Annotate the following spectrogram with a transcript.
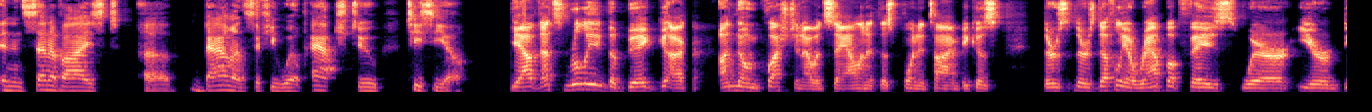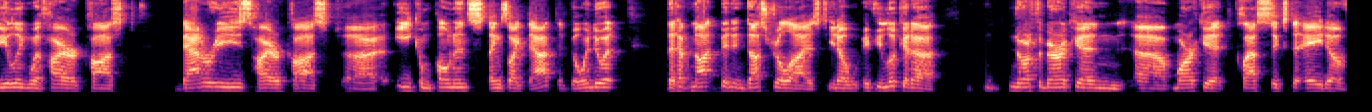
an incentivized uh, balance, if you will, patch to TCO? Yeah, that's really the big uh, unknown question, I would say, Alan, at this point in time, because there's there's definitely a ramp up phase where you're dealing with higher cost batteries, higher cost uh, e components, things like that that go into it that have not been industrialized. You know, if you look at a North American uh, market, class six to eight of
